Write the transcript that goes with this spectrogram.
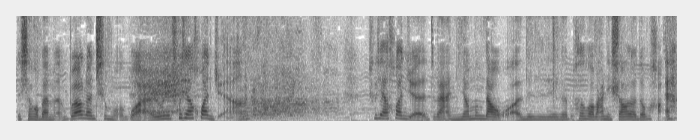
的小伙伴们不要乱吃蘑菇啊，容易出现幻觉啊。出现幻觉，对吧？你要梦到我，这这个喷火把你烧了多不好呀！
